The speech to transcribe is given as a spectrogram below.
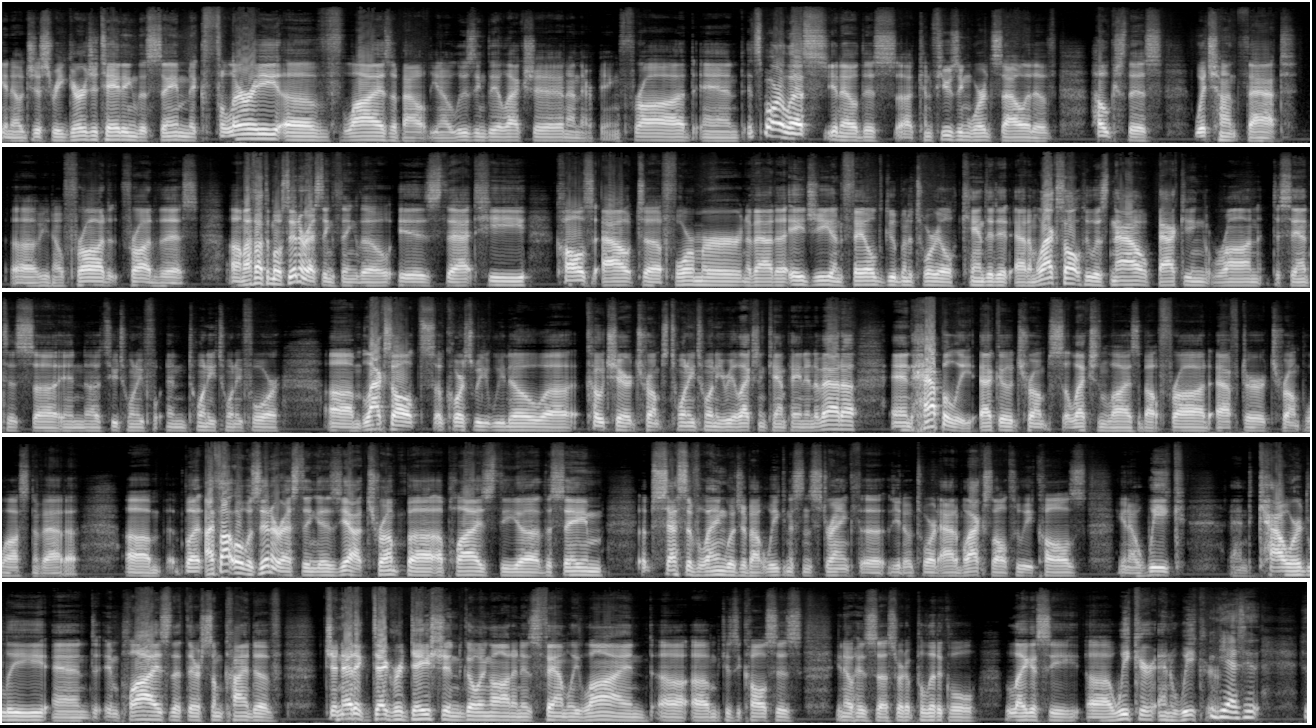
you know, just regurgitating the same McFlurry of lies about, you know, losing the election and there being fraud. And it's more or less, you know, this uh, confusing word salad of hoax this, witch hunt that, uh, you know, fraud, fraud this. Um, I thought the most interesting thing, though, is that he calls out uh, former Nevada AG and failed gubernatorial candidate Adam Laxalt, who is now backing Ron DeSantis uh, in, uh, 224 in 2024. Um, Laxalt, of course, we, we know uh, co chaired Trump's 2020 reelection campaign in Nevada and happily echoed Trump's election lies about fraud after Trump lost Nevada. Um, but I thought what was interesting is, yeah, Trump uh, applies the uh, the same obsessive language about weakness and strength, uh, you know, toward Adam Laxalt, who he calls, you know, weak and cowardly, and implies that there's some kind of genetic degradation going on in his family line uh, um, because he calls his, you know, his uh, sort of political legacy uh, weaker and weaker. Yes, he-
